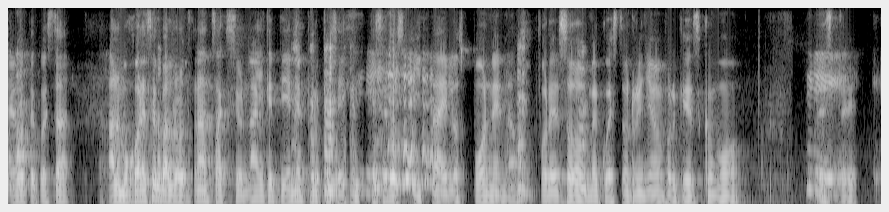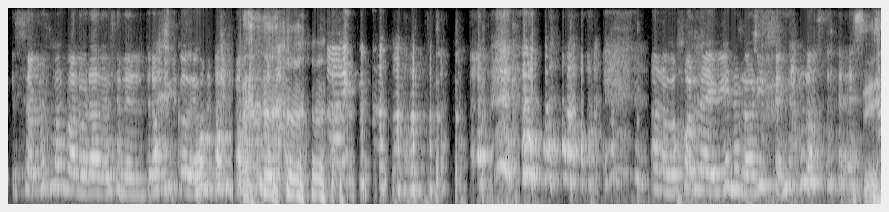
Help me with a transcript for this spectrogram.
Luego te cuesta. A lo mejor es el valor transaccional que tiene, porque si hay gente que se los quita y los pone, ¿no? Por eso me cuesta un riñón, porque es como. Sí, Este. son los más valorados en el tráfico de órganos. A lo mejor de ahí viene el origen, no lo sé. Sí,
